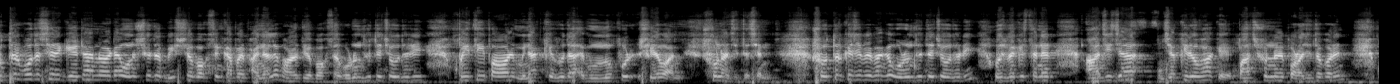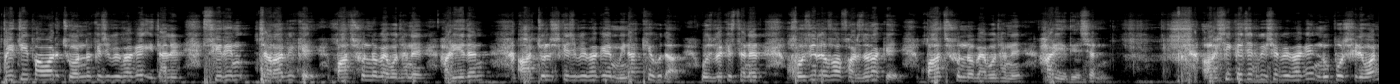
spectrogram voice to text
উত্তরপ্রদেশের গ্রেটার নয়ডায় অনুষ্ঠিত বিশ্ব বক্সিং কাপের ফাইনালে ভারতীয় বক্সার অরুন্ধতী চৌধুরী, প্রীতি পাওয়ার, মীনাক্ষী হুদা এবং নুপুর শিরওয়ান সোনা জিতেছেন। সত্তর কেজি বিভাগে অরুন্ধতী চৌধুরী উজবেকিস্তানের আজিজা জাকিরোভাকে পাঁচ শূন্যে পরাজিত করেন। প্রীতি পাওয়ার চুয়ান্ন কেজি বিভাগে ইতালির সিরিন চারাবিকে পাঁচ শূন্য ব্যবধানে হারিয়ে দেন। আটচল্লিশ কেজি বিভাগে মীনাক্ষী হুদা উজবেকিস্তানের ফজিলোভা ফারজোনাকে পাঁচ শূন্য ব্যবধানে হারিয়ে দিয়েছেন। আশি কেজির বিশেষ বিভাগে নূপুর শিরওয়ান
